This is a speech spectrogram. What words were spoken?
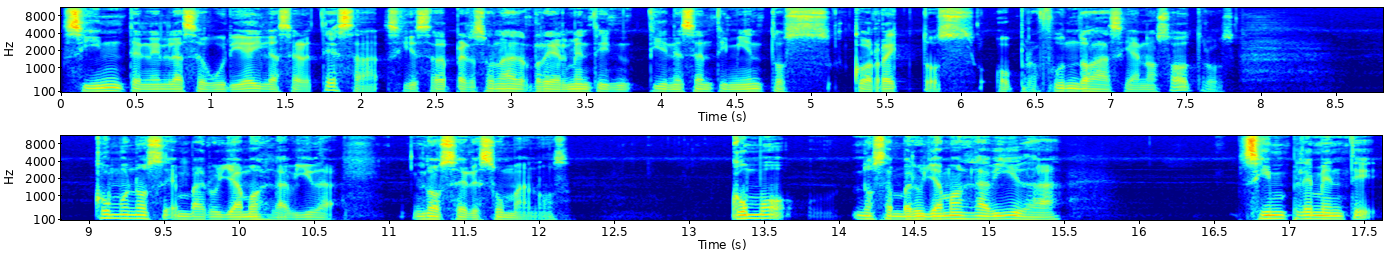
sin tener la seguridad y la certeza si esa persona realmente tiene sentimientos correctos o profundos hacia nosotros. ¿Cómo nos embarullamos la vida los seres humanos? ¿Cómo nos embarullamos la vida simplemente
